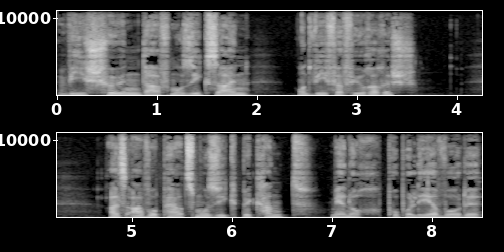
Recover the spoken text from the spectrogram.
Wie schön darf Musik sein und wie verführerisch? Als Avo Perz Musik bekannt, mehr noch populär wurde,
